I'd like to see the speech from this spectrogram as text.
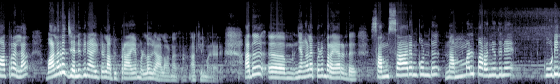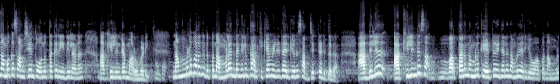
മാത്രമല്ല വളരെ ജനുവിനായിട്ടുള്ള അഭിപ്രായമുള്ള ഒരാളാണ് അഖിൽ മാരാർ അത് ഞങ്ങളെപ്പോഴും പറയാറുണ്ട് സംസാരം കൊണ്ട് നമ്മൾ പറഞ്ഞതിനെ കൂടി നമുക്ക് സംശയം തോന്നത്തക്ക രീതിയിലാണ് അഖിലിന്റെ മറുപടി. നമ്മൾ പറഞ്ഞത് ഇപ്പം നമ്മൾ എന്തെങ്കിലും തർക്കിക്കാൻ വേണ്ടിയിട്ടായിരിക്കും ഒരു സബ്ജക്റ്റ് എടുത്തിടുക. അതിൽ അഖിലിന്റെ വർത്തമാനം വർത്താനം നമ്മൾ കേട്ട് കഴിഞ്ഞാൽ നമ്മൾ വിചാരിക്കും അപ്പൊ അപ്പോൾ നമ്മൾ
